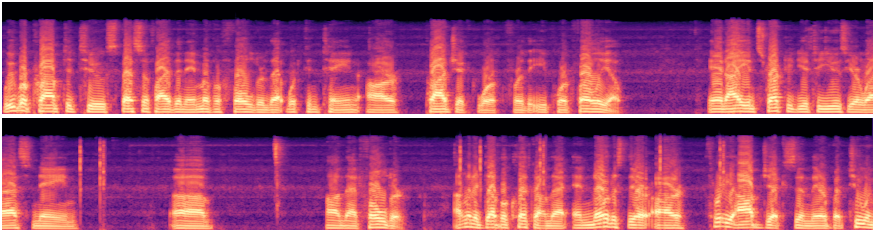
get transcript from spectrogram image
we were prompted to specify the name of a folder that would contain our project work for the ePortfolio. And I instructed you to use your last name uh, on that folder. I'm going to double click on that and notice there are three objects in there, but two in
